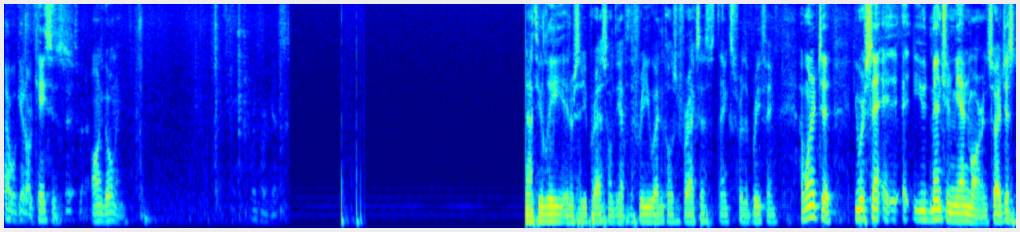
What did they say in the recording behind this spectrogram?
I will get Our cases ongoing. Matthew Lee, Inner City Press, on behalf of the Free UN Coalition for Access. Thanks for the briefing. I wanted to, you were saying, eh, eh, you'd mentioned Myanmar, and so I just,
